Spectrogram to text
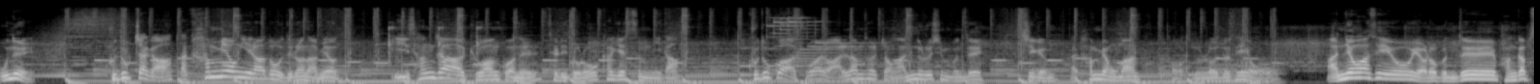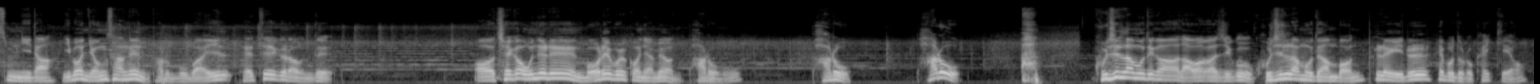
오늘 구독자가 딱 한 명이라도 늘어나면 이 상자 교환권을 드리도록 하겠습니다. 구독과 좋아요 알람 설정 안 누르신 분들 지금 딱 한 명만 더 눌러주세요. 안녕하세요 여러분들 반갑습니다. 이번 영상은 바로 모바일 배틀그라운드 어 제가 오늘은 뭘 해볼 거냐면 바로 바로 바로 아, 고질라 모드가 나와가지고 고질라 모드 한번 플레이를 해보도록 할게요.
